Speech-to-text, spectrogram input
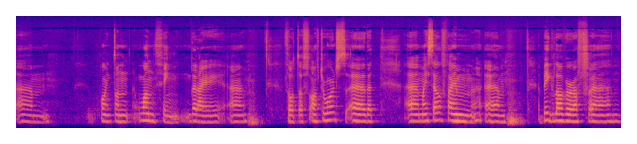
um, point on one thing that I uh, thought of afterwards. Uh, that uh, myself, I'm um, a big lover of um,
